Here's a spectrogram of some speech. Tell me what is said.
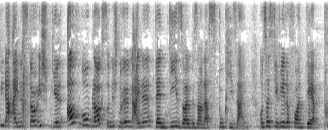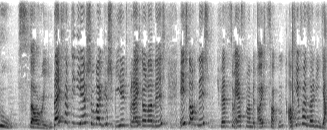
Heute wieder eine Story spielen auf Roblox und nicht nur irgendeine, denn die soll besonders spooky sein. Und zwar ist die Rede von der Pooh Story. Vielleicht habt ihr die ja schon mal gespielt, vielleicht auch noch nicht. Ich noch nicht. Ich werde es zum ersten Mal mit euch zocken. Auf jeden Fall soll die, ja,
